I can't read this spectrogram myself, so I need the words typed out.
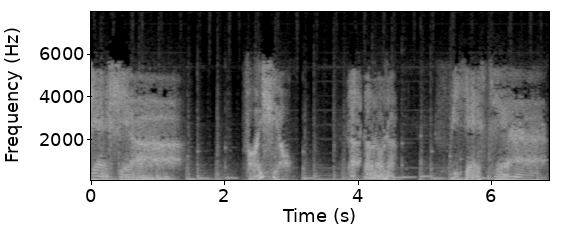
Felicia. Felicio. No, no, no, no. Felicia.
